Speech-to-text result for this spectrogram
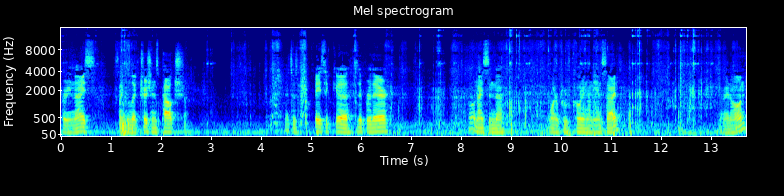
Pretty nice. It's like an electrician's pouch. That's a basic uh, zipper there. Oh, nice and uh, waterproof coating on the inside. Right on.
